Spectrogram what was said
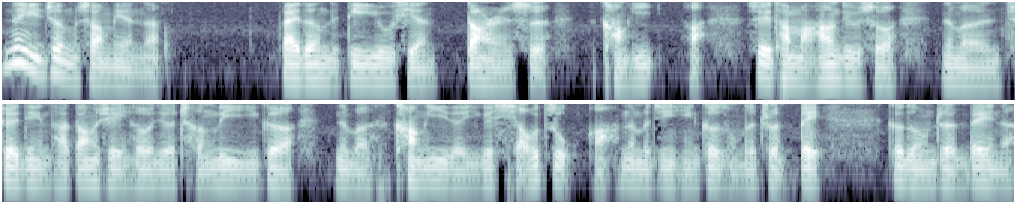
内政上面呢，拜登的第一优先当然是抗疫啊，所以他马上就说，那么确定他当选以后就成立一个那么抗疫的一个小组啊，那么进行各种的准备。各种准备呢？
